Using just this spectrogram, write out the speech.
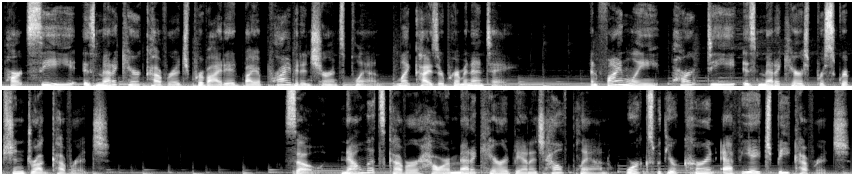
Part C is Medicare coverage provided by a private insurance plan like Kaiser Permanente. And finally, Part D is Medicare's prescription drug coverage. So, now let's cover how our Medicare Advantage health plan works with your current FEHB coverage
